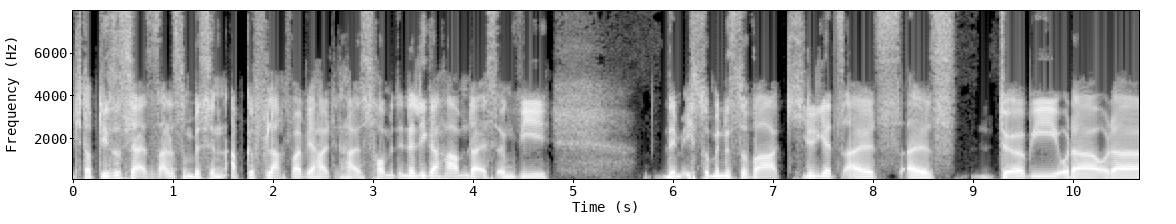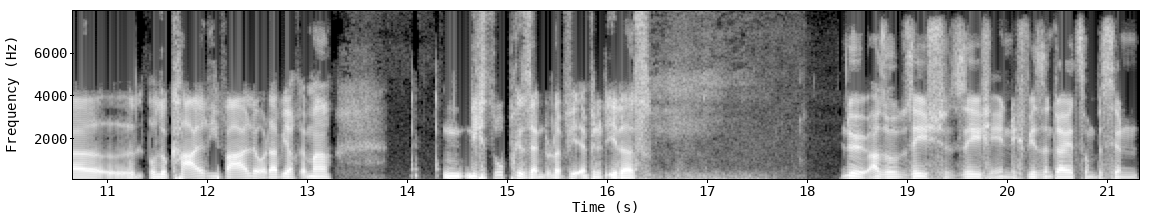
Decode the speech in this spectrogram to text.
Ich glaube, dieses Jahr ist es alles so ein bisschen abgeflacht, weil wir halt den HSV mit in der Liga haben. Da ist irgendwie, nehme ich zumindest so wahr, Kiel jetzt als, als Derby oder, oder Lokalrivale oder wie auch immer nicht so präsent. Oder wie empfindet ihr das? Nö, also sehe ich, sehe ich ähnlich. Wir sind da jetzt so ein bisschen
